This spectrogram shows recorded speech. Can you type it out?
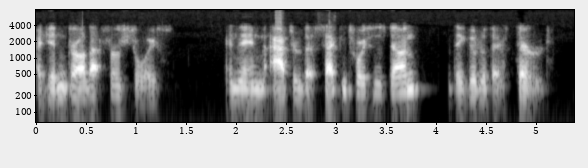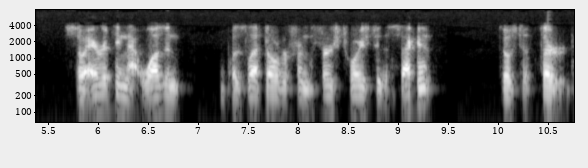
I didn't draw that first choice. And then after the second choice is done, they go to their third. So everything that wasn't was left over from the first choice to the second goes to third.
